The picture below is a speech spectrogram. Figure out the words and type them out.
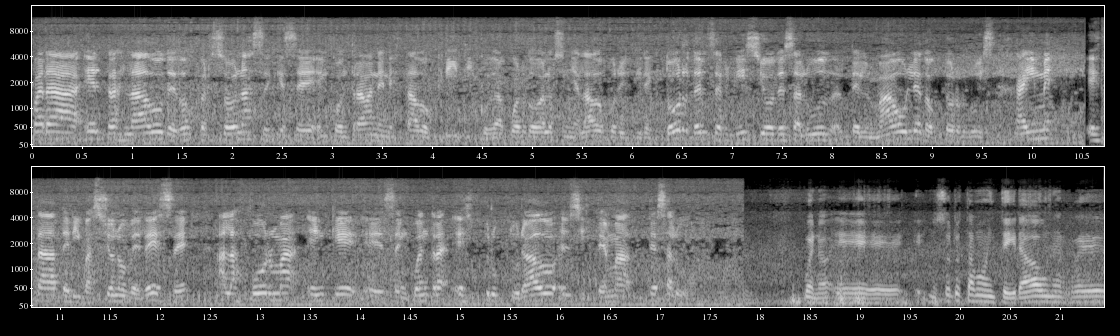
Para el traslado de dos personas que se encontraban en estado crítico, de acuerdo a lo señalado por el director del Servicio de Salud del Maule, doctor Luis Jaime. Esta derivación obedece a la forma en que eh, se encuentra estructurado el sistema de salud. Bueno, eh, nosotros estamos integrados a una red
